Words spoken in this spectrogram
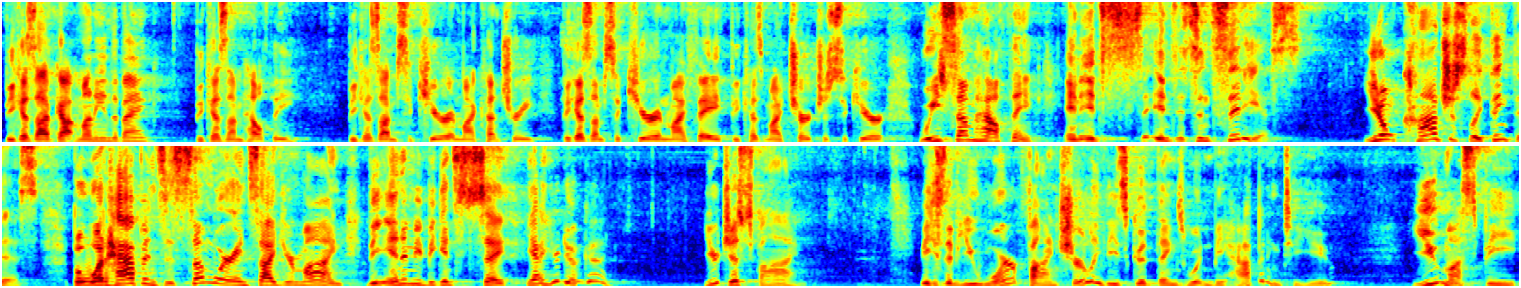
Because I've got money in the bank, because I'm healthy, because I'm secure in my country, because I'm secure in my faith, because my church is secure. We somehow think, and it's, it's insidious. You don't consciously think this, but what happens is somewhere inside your mind, the enemy begins to say, Yeah, you're doing good. You're just fine. Because if you weren't fine, surely these good things wouldn't be happening to you. You must be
